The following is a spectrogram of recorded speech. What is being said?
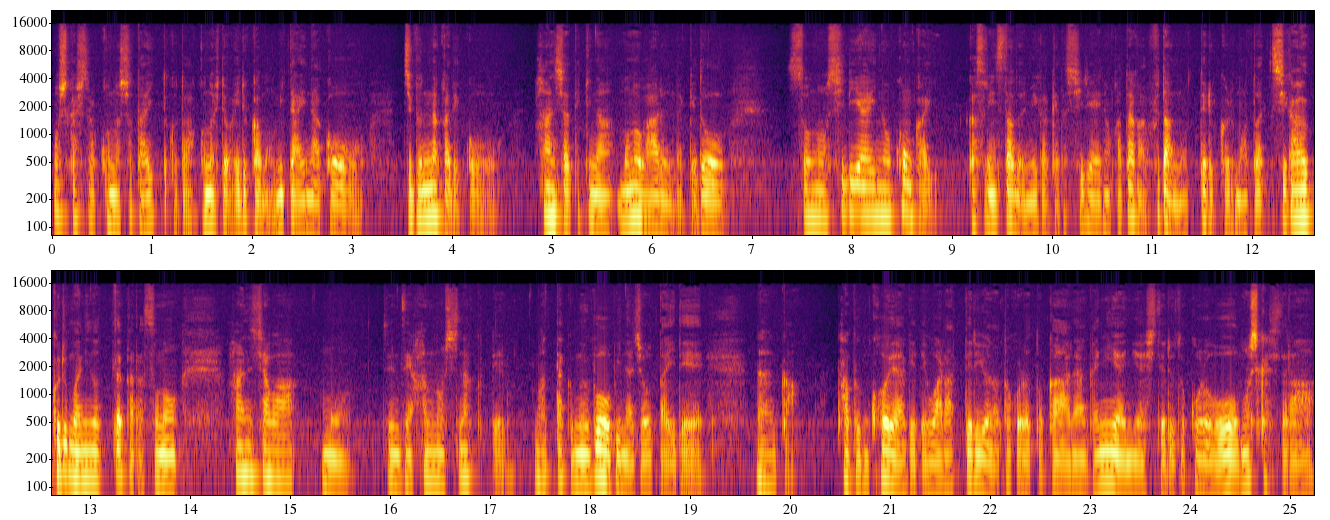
もしかしたらこの車体ってことはこの人がいるかもみたいなこう自分の中でこう反射的なものがあるんだけどその知り合いの今回ガソリンスタンドで見かけた知り合いの方が普段乗ってる車とは違う車に乗ってたからその反射はもう全然反応しなくて全く無防備な状態でなんか多分声上げて笑ってるようなところとかなんかニヤニヤしてるところをもしかしたら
